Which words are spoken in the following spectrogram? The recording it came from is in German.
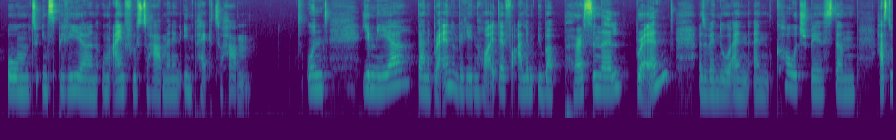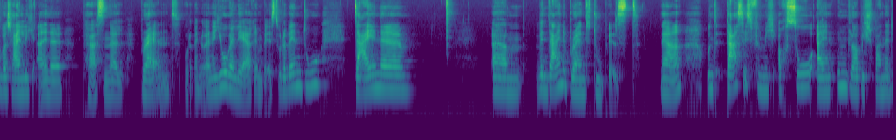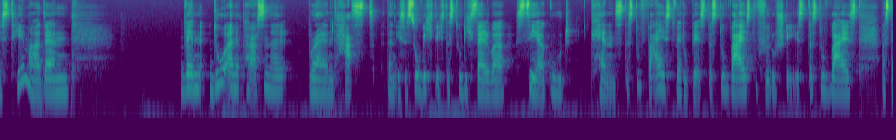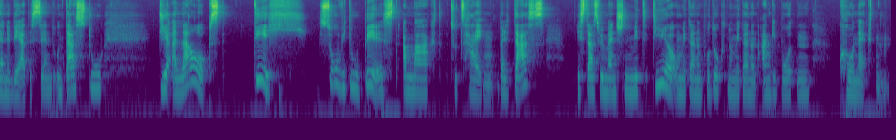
um zu inspirieren, um Einfluss zu haben, einen Impact zu haben. Und je mehr deine Brand, und wir reden heute vor allem über Personal Brand, also wenn du ein, ein Coach bist, dann hast du wahrscheinlich eine Personal Brand oder wenn du eine Yoga-Lehrerin bist oder wenn du deine, ähm, wenn deine Brand du bist, ja, und das ist für mich auch so ein unglaublich spannendes Thema, denn wenn du eine Personal Brand hast, dann ist es so wichtig, dass du dich selber sehr gut kennst, dass du weißt, wer du bist, dass du weißt, wofür du stehst, dass du weißt, was deine Werte sind und dass du dir erlaubst, dich so wie du bist am Markt zu zeigen, weil das ist das, wie Menschen mit dir und mit deinen Produkten und mit deinen Angeboten connecten.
